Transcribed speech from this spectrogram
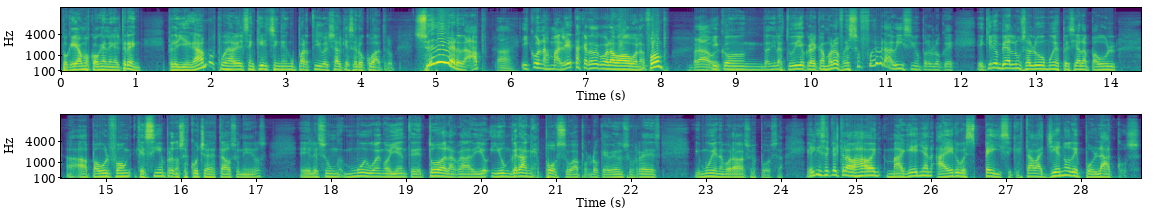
Porque íbamos con él en el tren. Pero llegamos pues a Gelsenkirchen en un partido del Schalke 04. Eso es de verdad. Ah, Y con las maletas cargadas con la Bonafont bravo. y con Daniel Astudillo, que era el camarógrafo. Eso fue bravísimo, pero lo que eh, quiero enviarle un saludo muy especial a Paul, a, a Paul Fong, que siempre nos escucha desde Estados Unidos. Él es un muy buen oyente de toda la radio y un gran esposo, ah, por lo que veo en sus redes, y muy enamorado de su esposa. Él dice que él trabajaba en Magellan Aerospace y que estaba lleno de polacos.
